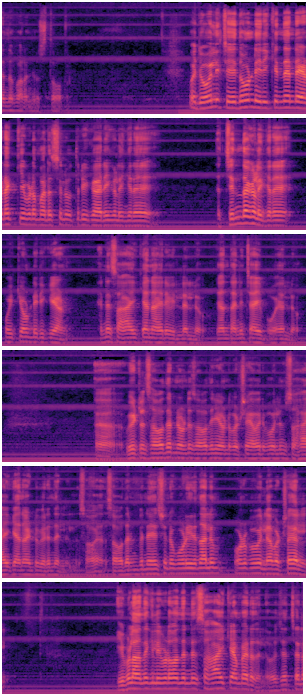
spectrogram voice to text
എന്ന് പറഞ്ഞു സ്തോത്രം അപ്പോൾ ജോലി ചെയ്തുകൊണ്ടിരിക്കുന്നതിന്റെ ഇടയ്ക്ക് ഇവിടെ മനസ്സിൽ ഒത്തിരി കാര്യങ്ങളിങ്ങനെ ചിന്തകളിങ്ങനെ പോയിക്കൊണ്ടിരിക്കുകയാണ്. എന്നെ സഹായിക്കാൻ ആരും ഇല്ലല്ലോ. ഞാൻ തനിച്ചായി പോയല്ലോ. വീട്ടിൽ സഹോദരനുണ്ട് സഹോദരിയുണ്ട് പക്ഷേ അവർ പോലും സഹായിക്കാനായിട്ട് വരുന്നില്ലല്ലോ. സഹ- സഹോദരൻ പിന്നെ യേശുവിന്റെ കൂടെ ഇരുന്നാലും കുഴപ്പമില്ല പക്ഷേ ഇവളാണെങ്കിൽ ഇവിടെ വന്ന് എന്നെ സഹായിക്കാൻ വരുന്നില്ല പക്ഷേ ചില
